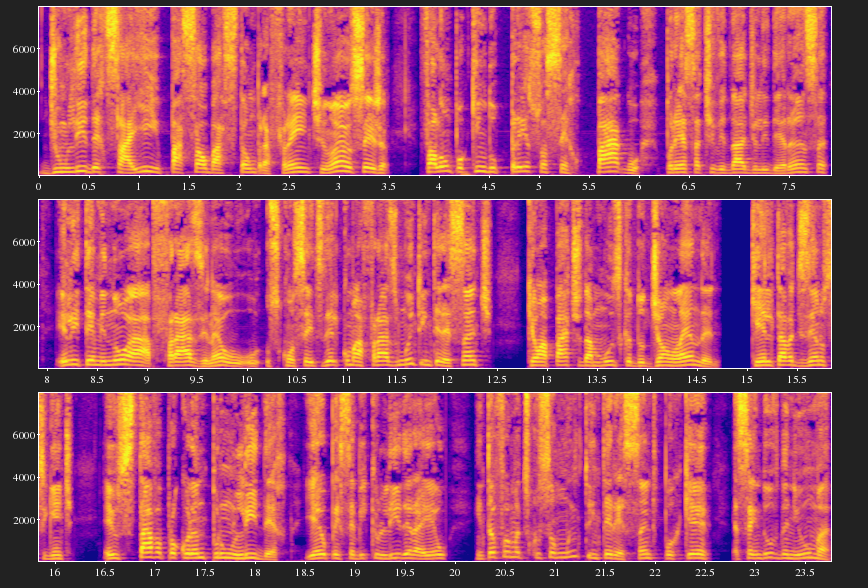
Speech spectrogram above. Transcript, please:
de um líder sair e passar o bastão para frente, não é? Ou seja, falou um pouquinho do preço a ser pago por essa atividade de liderança. Ele terminou a frase, né, o, os conceitos dele com uma frase muito interessante, que é uma parte da música do John Lennon, que ele estava dizendo o seguinte: eu estava procurando por um líder e aí eu percebi que o líder era eu. Então foi uma discussão muito interessante porque sem dúvida nenhuma,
